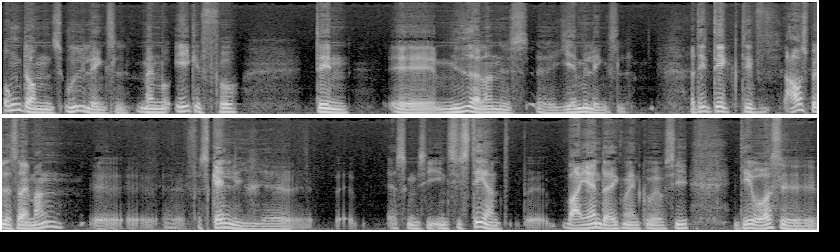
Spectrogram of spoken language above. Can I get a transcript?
ungdommens udlængsel. Man må ikke få den øh, middelaldernes øh, hjemmelængsel. Og det, det, det afspiller sig i mange øh, forskellige øh, skal man sige, insisterende øh, varianter, ikke? Man kunne jo sige, det er jo også øh,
